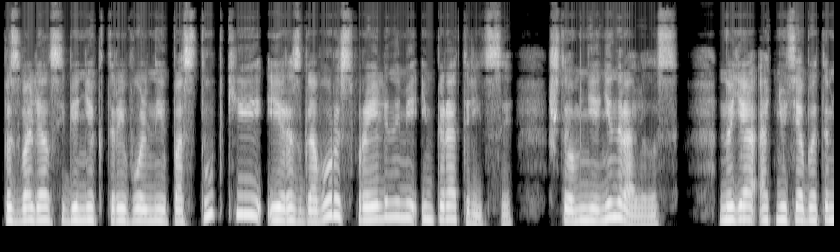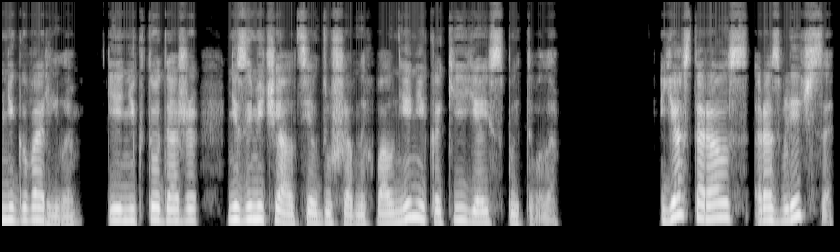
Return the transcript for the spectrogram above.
позволял себе некоторые вольные поступки и разговоры с фрейлинами императрицы, что мне не нравилось, но я отнюдь об этом не говорила и никто даже не замечал тех душевных волнений, какие я испытывала. Я старалась развлечься,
